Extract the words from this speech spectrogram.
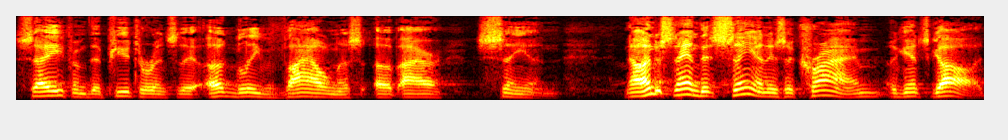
Saved from the putrance, the ugly vileness of our sin. Now understand that sin is a crime against God,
